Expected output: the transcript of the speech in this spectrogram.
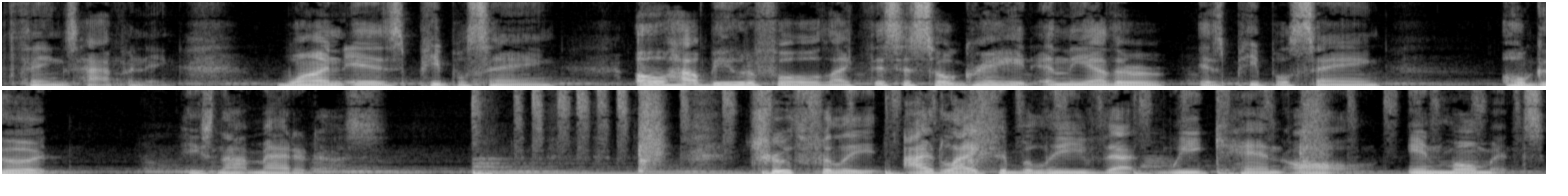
things happening. One is people saying, Oh, how beautiful. Like, this is so great. And the other is people saying, Oh, good. He's not mad at us. Truthfully, I'd like to believe that we can all, in moments,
